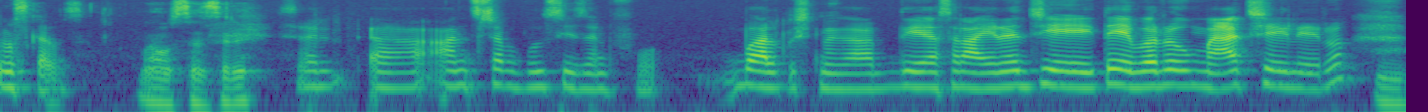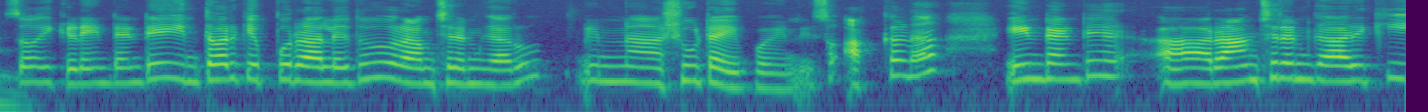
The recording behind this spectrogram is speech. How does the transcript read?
నమస్కారం సార్ నమస్తే Siri sir unstoppable season four Balakrishna గారిది అసలు ఆ ఎనర్జీ అయితే ఎవరు మ్యాచ్ చేయలేరు. సో ఇక్కడ ఏంటంటే ఇంతవరకు ఎప్పుడు రాలేదు రామ్ చరణ్ గారు నిన్న షూట్ అయిపోయింది. సో అక్కడ ఏంటంటే రామ్ చరణ్ గారికి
